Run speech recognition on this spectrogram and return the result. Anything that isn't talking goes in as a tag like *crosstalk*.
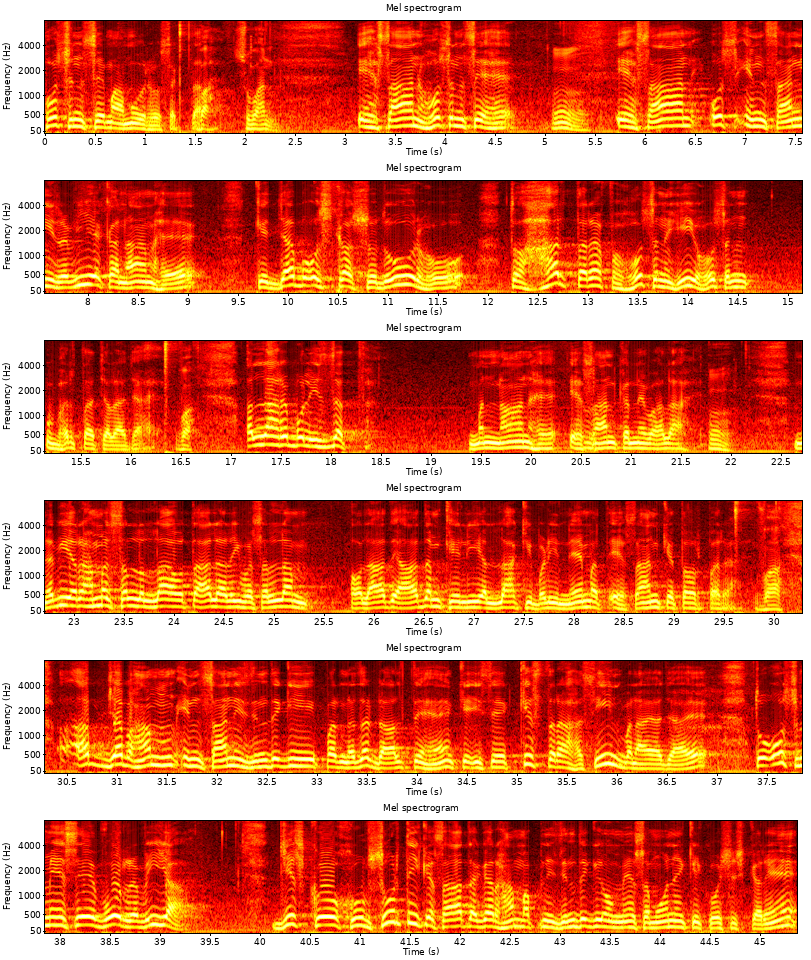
حسن سے معمور ہو سکتا۔ واہ سبحان احسان حسن سے ہے۔ احسان اس انسانی رویے کا نام ہے کہ جب اس کا صدور ہو تو ہر طرف حسن ہی حسن ابھرتا چلا جائے۔ واہ۔ اللہ رب العزت منان ہے احسان کرنے والا ہے۔ نبی رحمت صلی اللہ تعالی علیہ وسلم اولاد آدم کے لیے اللہ کی بڑی نعمت احسان کے طور پر ہے۔ واہ۔ اب جب ہم انسانی زندگی پر نظر ڈالتے ہیں کہ اسے کس طرح حسین بنایا جائے تو اس میں سے وہ رویہ جس کو خوبصورتی کے ساتھ اگر ہم اپنی زندگیوں میں سمونے کی کوشش کریں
